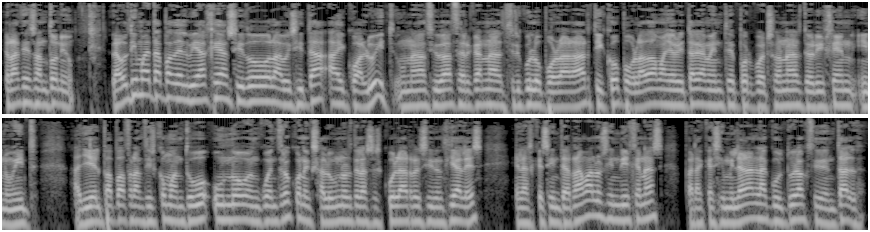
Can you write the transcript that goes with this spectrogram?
Gracias, Antonio. La última etapa del viaje ha sido la visita a Iqaluit, una ciudad cercana al Círculo Polar Ártico, poblada mayoritariamente por personas de origen inuit. Allí el Papa Francisco mantuvo un nuevo encuentro con exalumnos de las escuelas residenciales en las que se internaban los indígenas para que asimilaran la cultura occidental.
